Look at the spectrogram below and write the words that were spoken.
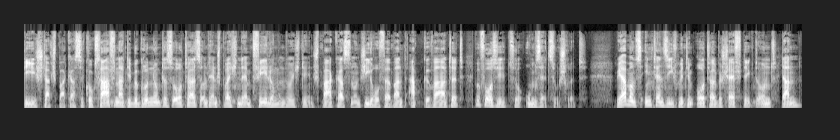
Die Stadtsparkasse Cuxhaven hat die Begründung des Urteils und entsprechende Empfehlungen durch den Sparkassen- und Giroverband abgewartet, bevor sie zur Umsetzung schritt. Wir haben uns intensiv mit dem Urteil beschäftigt und dann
